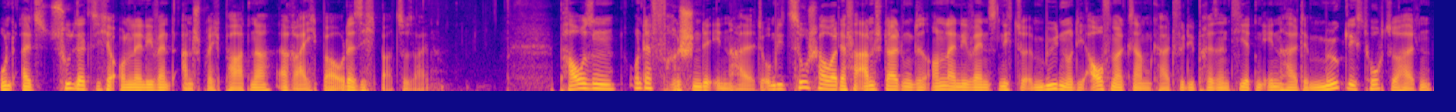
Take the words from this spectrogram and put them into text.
und als zusätzlicher Online-Event-Ansprechpartner erreichbar oder sichtbar zu sein. Pausen und erfrischende Inhalte. Um die Zuschauer der Veranstaltung des Online-Events nicht zu ermüden und die Aufmerksamkeit für die präsentierten Inhalte möglichst hochzuhalten,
